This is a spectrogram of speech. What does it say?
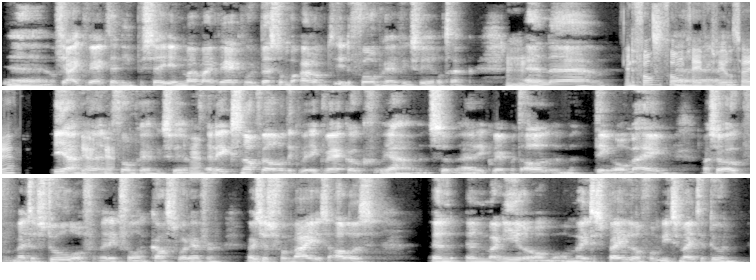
uh, of ja, ik werk daar niet per se in, maar mijn werk wordt best omarmd in de vormgevingswereld ook. Mm -hmm. En, in de vorm, vormgevingswereld, zei je? Ja, ja, in de vormgevingswereld. En ik snap wel, want ik, ik werk ook, ja, zo, ik werk met alle met dingen om me heen. Maar zo ook met een stoel of weet ik veel, een kast, whatever. Weet je, dus voor mij is alles een, een manier om, om mee te spelen of om iets mee te doen.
